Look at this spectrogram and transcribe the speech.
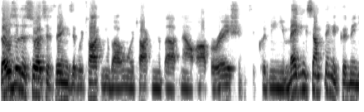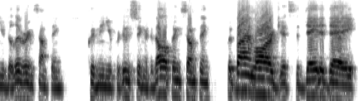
Those are the sorts of things that we're talking about when we're talking about now operations. It could mean you're making something, it could mean you're delivering something, could mean you're producing or developing something, but by and large, it's the day-to-day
